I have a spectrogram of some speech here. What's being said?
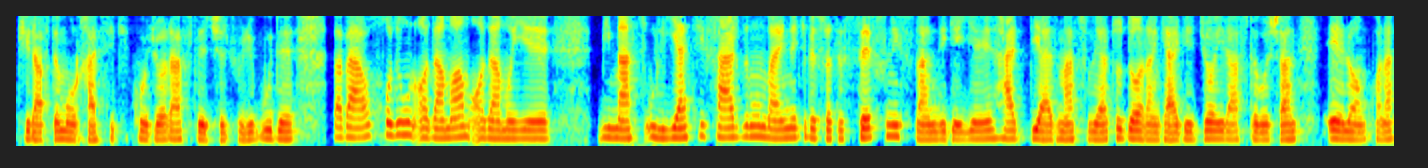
کی رفته مرخصی که کجا رفته چه جوری بوده. و برای خود اون آدما هم آدمای بی‌مسئولیتی فرضمون بر اینه که به صورت صفر نیستن دیگه. یه حدی از مسئولیت رو دارن که اگه جایی رفته باشن اعلام کنن.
